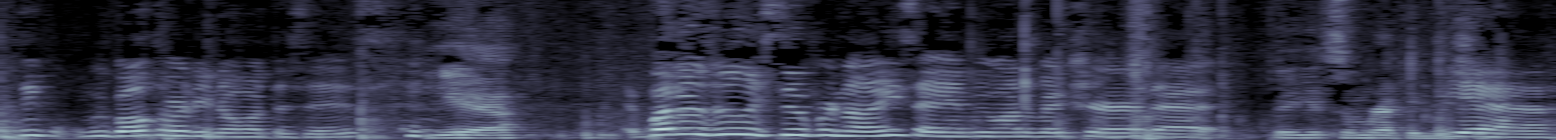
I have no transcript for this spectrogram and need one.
I think we both already know what this is, Yeah, but it was really super nice, and we want to make sure that they get some recognition. yeah.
